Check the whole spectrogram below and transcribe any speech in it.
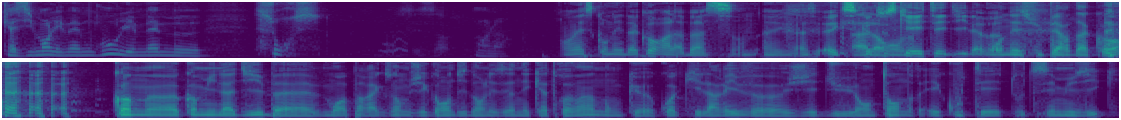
quasiment les mêmes goûts, les mêmes euh, sources. Voilà. Est-ce qu'on est d'accord à la basse hein, avec, avec ce Alors, tout ce qui a été dit là-bas? On est super d'accord. comme, euh, comme il a dit, ben, moi par exemple, j'ai grandi dans les années 80, donc euh, quoi qu'il arrive, euh, j'ai dû entendre, écouter toutes ces musiques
